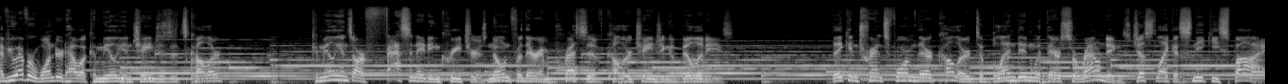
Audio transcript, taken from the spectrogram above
Have you ever wondered how a chameleon changes its color? Chameleons are fascinating creatures known for their impressive color-changing abilities. They can transform their color to blend in with their surroundings just like a sneaky spy.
